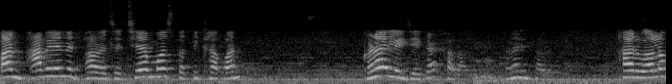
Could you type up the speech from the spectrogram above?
પાન ફાવે એને જ ફાવે છે. છે મસ્ત તીખા પાન ઘણાય લઈ જાય કા ખાવા? ઘણા ફાવે. સારું હાલો.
